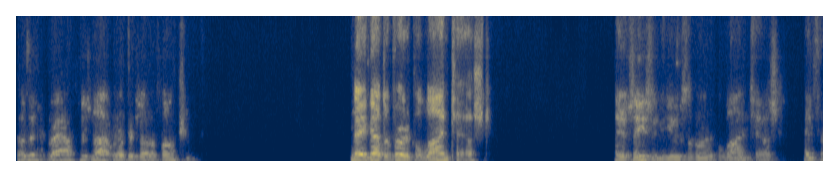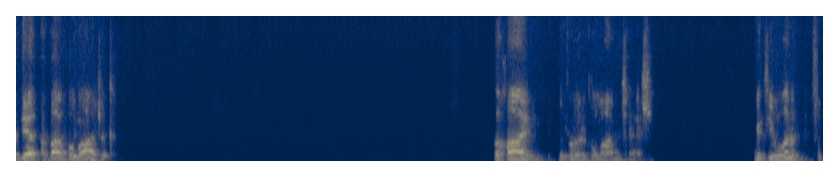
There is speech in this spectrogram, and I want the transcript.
So this graph does not represent a function. Now you got the vertical line test. And it's easy to use the vertical line test and forget about the logic. Behind the vertical line test. If you want to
